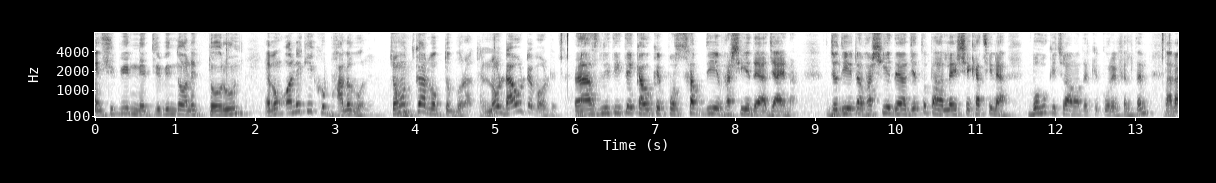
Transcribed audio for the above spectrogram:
এনসিপির নেতৃবৃন্দ অনেক তরুণ এবং অনেকেই খুব ভালো বলেন। চমৎকার বক্তব্য রাখেন নো ডাউট অ্যাবাউট ইট রাজনীতিতে কাউকে প্রস্রাব দিয়ে ভাসিয়ে দেওয়া যায় না। যদি এটা ভাসিয়ে দেওয়া যেত তাহলে শেখ হাসিনা বহু কিছু আমাদেরকে করে ফেলতেন। তারা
